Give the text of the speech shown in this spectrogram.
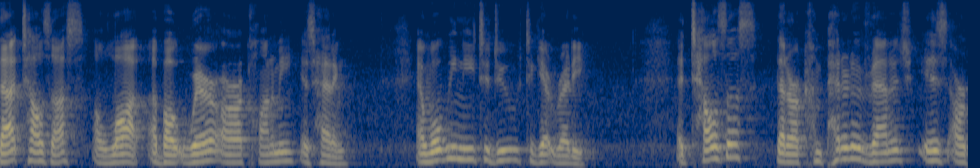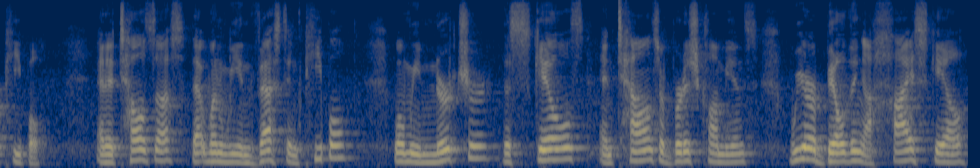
That tells us a lot about where our economy is heading and what we need to do to get ready. It tells us that our competitive advantage is our people. And it tells us that when we invest in people, when we nurture the skills and talents of British Columbians, we are building a high-scale,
